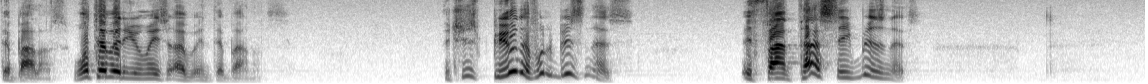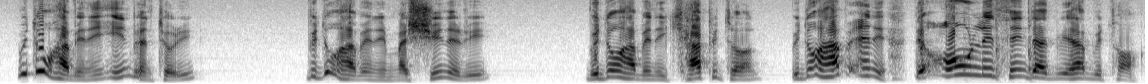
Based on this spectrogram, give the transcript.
the balance. Whatever you make, I will the balance. It is beautiful business. It's fantastic business. We don't have any inventory. We don't have any machinery. We don't have any capital. We don't have any. The only thing that we have, we talk.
